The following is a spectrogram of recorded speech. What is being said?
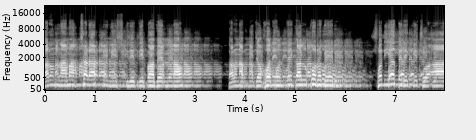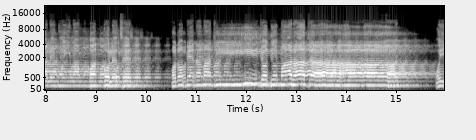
কারণ নামাজ ছাড়া আপনি নিষ্কৃতি পাবেন না। কারণ আপনি যখন ইন্তেকাল করবেন শরিয়াতের কিছু আলেম ও ইমামগণ বলেছেন কোন বেনামাজি যদি মারা যায় ওই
